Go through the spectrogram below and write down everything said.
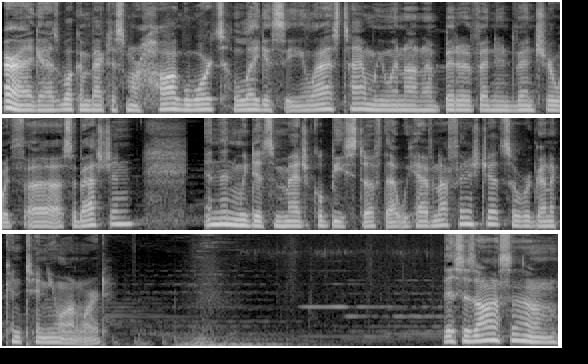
Alright guys, welcome back to some more Hogwarts Legacy. Last time we went on a bit of an adventure with uh, Sebastian, and then we did some magical beast stuff that we have not finished yet, so we're gonna continue onward. This is awesome!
